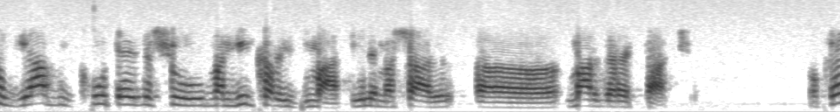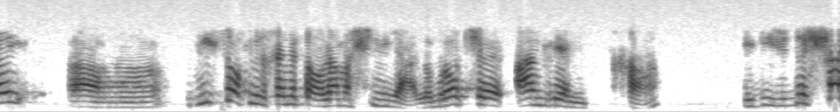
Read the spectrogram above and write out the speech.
מגיעה בזכות איזשהו מנהיג כריזמטי, למשל uh, מרגרט תאצ'ר, אוקיי? Uh, מסוף מלחמת העולם השנייה, למרות שאנגליה ניצחה, היא דשדשה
